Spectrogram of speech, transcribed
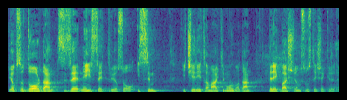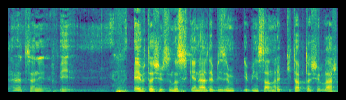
Yoksa doğrudan size ne hissettiriyorsa o isim, içeriği tam hakim olmadan direkt başlıyor musunuz? Teşekkür ediyorum. Evet hani bir ev taşırsınız. Genelde bizim gibi insanlar hep kitap taşırlar.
